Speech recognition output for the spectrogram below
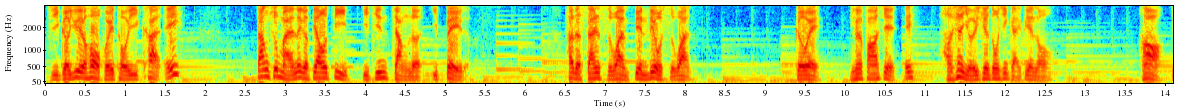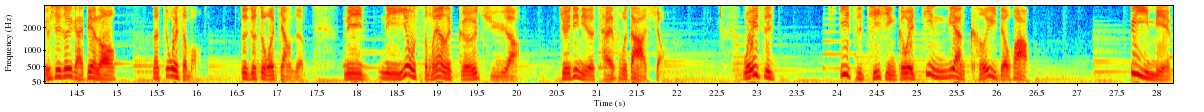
几个月后回头一看，哎，当初买的那个标的已经涨了一倍了，他的三十万变六十万。各位你会发现，哎，好像有一些东西改变喽，哈，有些东西改变喽。那这为什么？这就是我讲的，你你用什么样的格局啊，决定你的财富大小。我一直一直提醒各位，尽量可以的话，避免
